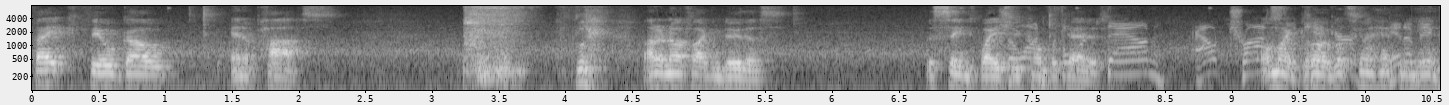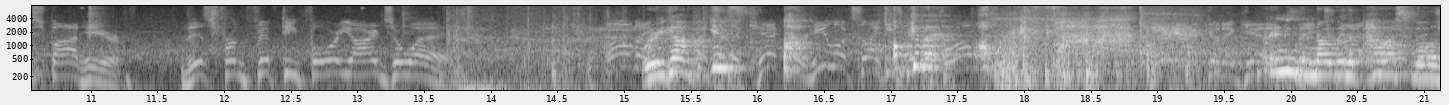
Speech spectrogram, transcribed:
Fake field goal and a pass. I don't know if I can do this. This seems way So too complicated. down, Oh my God, kicker what's gonna happen in a here? big spot here. This from 54 yards away. Where are you going? flip it to Yes. Oh. He looks like Oh, he's give it. Oh, They're not gonna get I didn't even know where the pass was.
